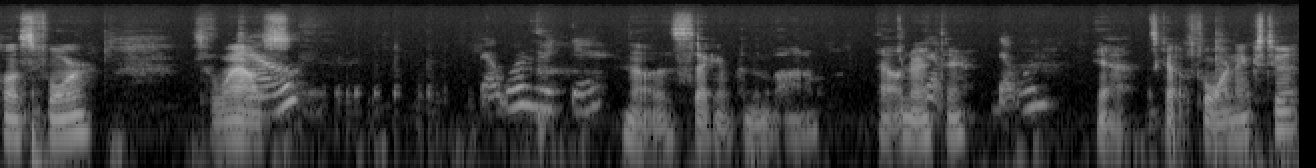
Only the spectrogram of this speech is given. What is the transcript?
plus four. So wow. Stealth? That one right there. No, the second from the bottom. That one right that, there. That one. Yeah, it's got 4 next to it.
